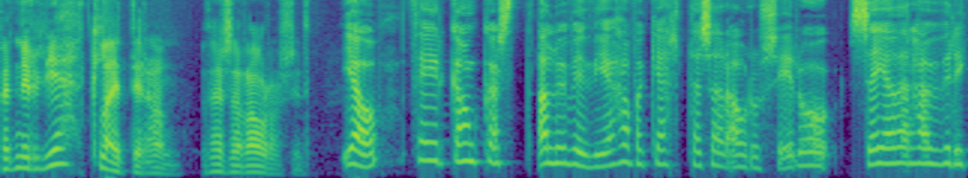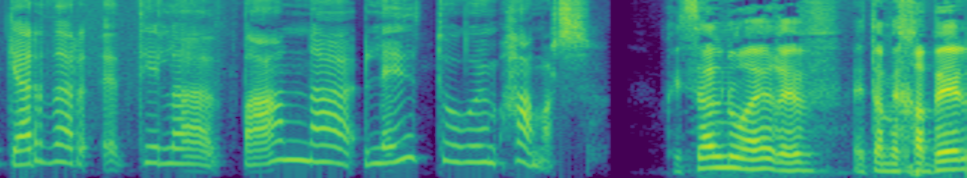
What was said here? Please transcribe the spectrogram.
hvernig réttlætir hann þessar árásir? Já, þeir gangast alveg við því að hafa gert þessar árásir og segja þær hafi verið gerðar eh, til að bana leiðtogum Hamas. Kísalnu að erf þetta mekhabel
